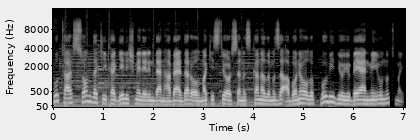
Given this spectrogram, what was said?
Bu tarz son dakika gelişmelerinden haberdar olmak istiyorsanız kanalımıza abone olup bu videoyu beğenmeyi unutmayın.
